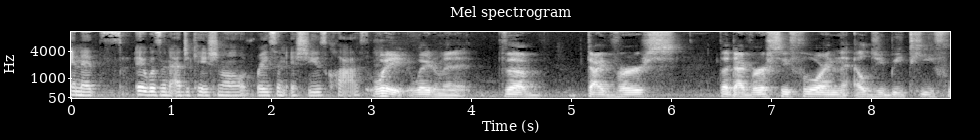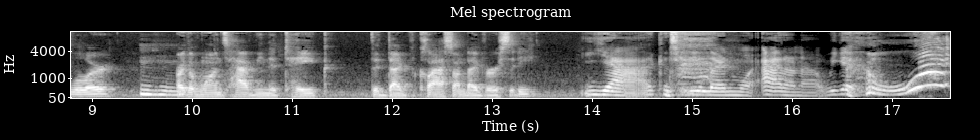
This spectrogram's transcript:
And it's, it was an educational race and issues class. Wait, wait a minute. The diverse the diversity floor and the LGBT floor Mm-hmm. are the ones having to take the di- class on diversity. Yeah, because we learn more. I don't know. We get what?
